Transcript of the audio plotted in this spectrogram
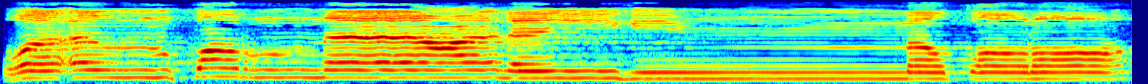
وأمطرنا عليهم مطرا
